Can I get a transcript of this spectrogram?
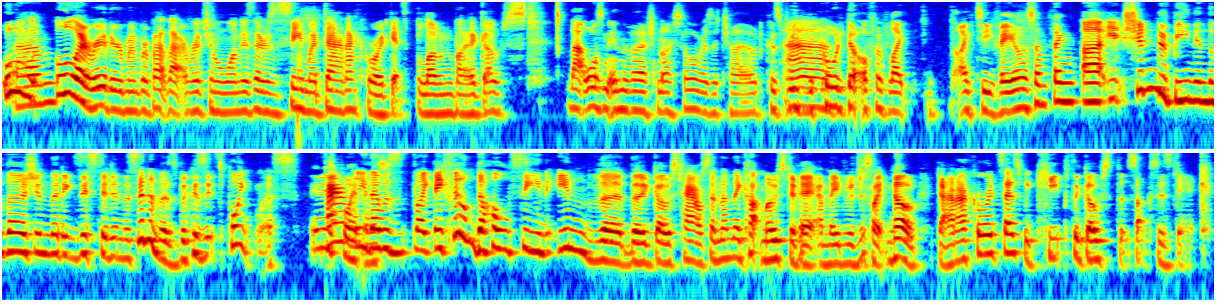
All, Um, all I really remember about that original one is there is a scene where Dan Aykroyd gets blown by a ghost. That wasn't in the version I saw as a child because we Ah. recorded it off of like ITV or something. Uh, it shouldn't have been in the version that existed in the cinemas because it's pointless. It is Apparently, there pointless. was like they filmed a whole scene in the the ghost house, and then they cut most of it, and they were just like, "No, Dan Aykroyd says we keep the ghost that sucks his dick."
